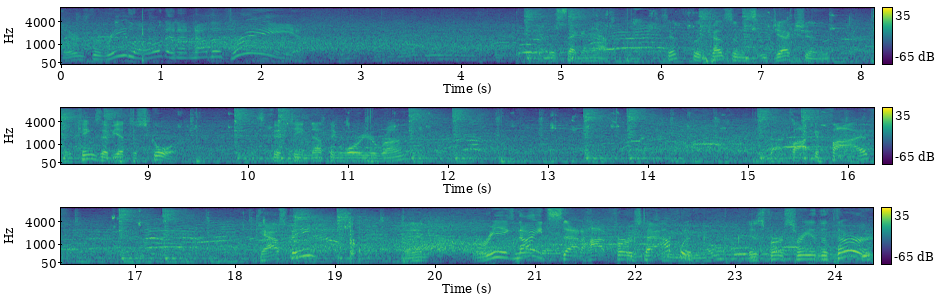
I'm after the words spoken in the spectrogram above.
There's the reload and another three. In this second half. Since the Cousins ejection, the Kings have yet to score. It's 15-0 Warrior run. Shot clock at five. Casspi and reignites that hot first half with his first three of the third.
